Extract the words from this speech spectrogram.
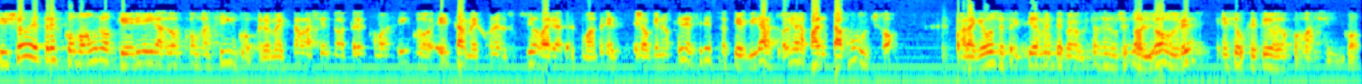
si yo de 3,1 quería ir a 2,5, pero me estaba yendo a 3,5, esta mejora en el subsidio va a ir a 3,3. Lo que nos quiere decir esto es que, mirá, todavía falta mucho para que vos efectivamente con lo que estás anunciando logres ese objetivo de 2,5.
